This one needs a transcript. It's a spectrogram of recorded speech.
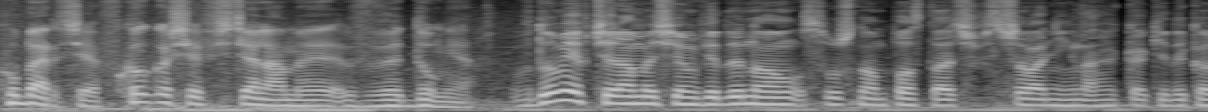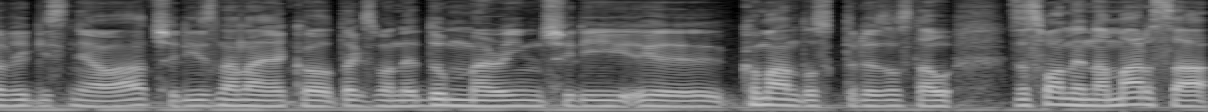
Hubercie, w kogo się wcielamy w Dumie? W Dumie wcielamy się w jedyną słuszną postać w strzelaninach, jaka kiedykolwiek istniała, czyli znana jako tak zwany Doom Marine, czyli yy, komandos, który został zesłany na Marsa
